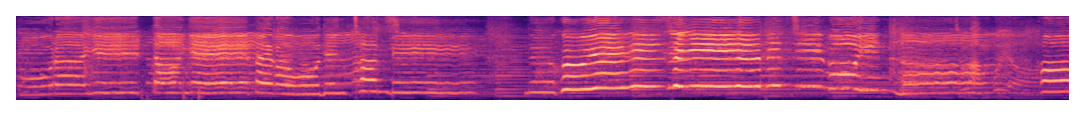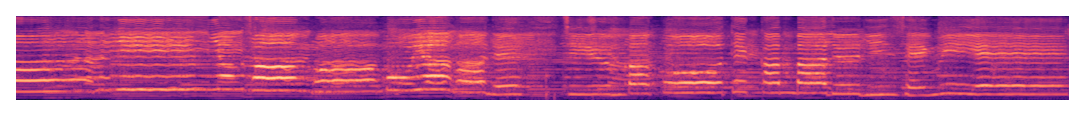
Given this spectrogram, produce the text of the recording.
보라 이 땅에 밝아오는 찬빛 택함받은 인생 위에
